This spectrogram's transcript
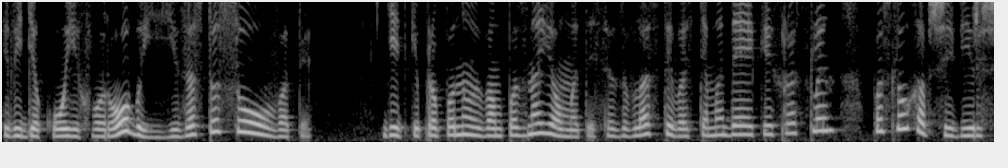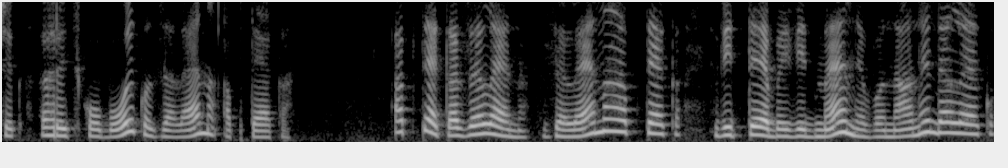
і від якої хвороби її застосовувати. Дітки, пропоную вам познайомитися з властивостями деяких рослин, послухавши віршик Грицько Бойко Зелена аптека. Аптека зелена, зелена аптека, від тебе, від мене вона недалеко.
